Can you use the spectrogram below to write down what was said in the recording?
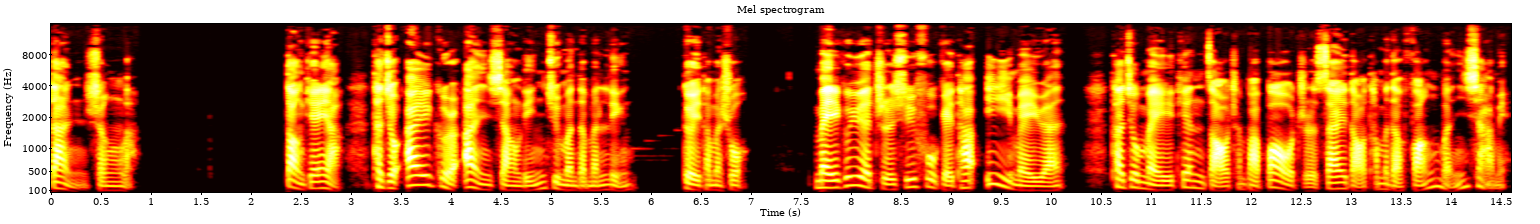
诞生了。当天呀，他就挨个按响邻居们的门铃。对他们说，每个月只需付给他一美元，他就每天早晨把报纸塞到他们的房门下面。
